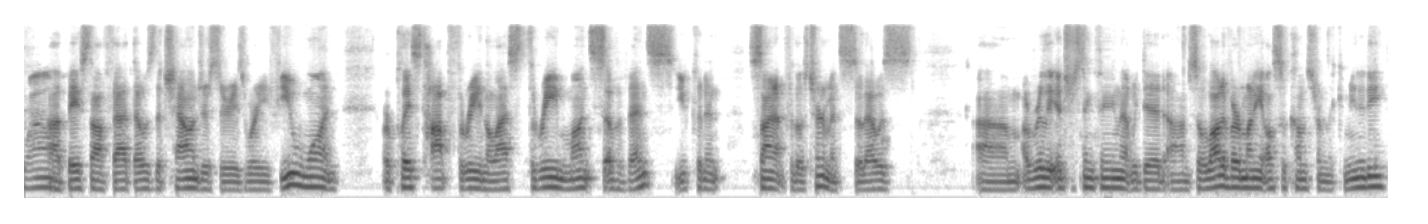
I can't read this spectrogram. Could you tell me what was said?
Wow. uh, based off that. That was the Challenger Series, where if you won or placed top three in the last three months of events, you couldn't sign up for those tournaments. So that was um, a really interesting thing that we did. Um, so a lot of our money also comes from the community.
